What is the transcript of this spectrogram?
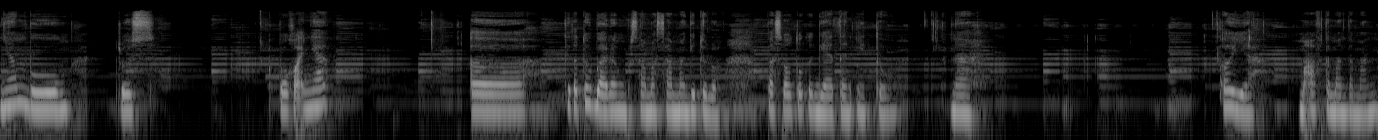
nyambung terus pokoknya uh, kita tuh bareng bersama-sama gitu loh pas waktu kegiatan itu. Nah oh iya maaf teman-teman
